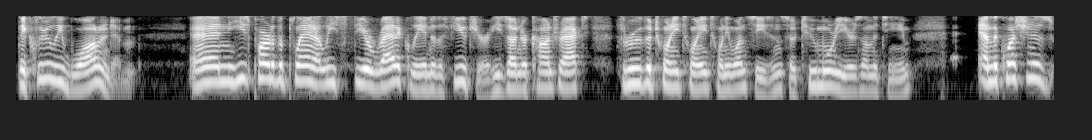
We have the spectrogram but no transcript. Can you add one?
They clearly wanted him. And he's part of the plan, at least theoretically, into the future. He's under contract through the 2020 21 season, so two more years on the team. And the question is,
